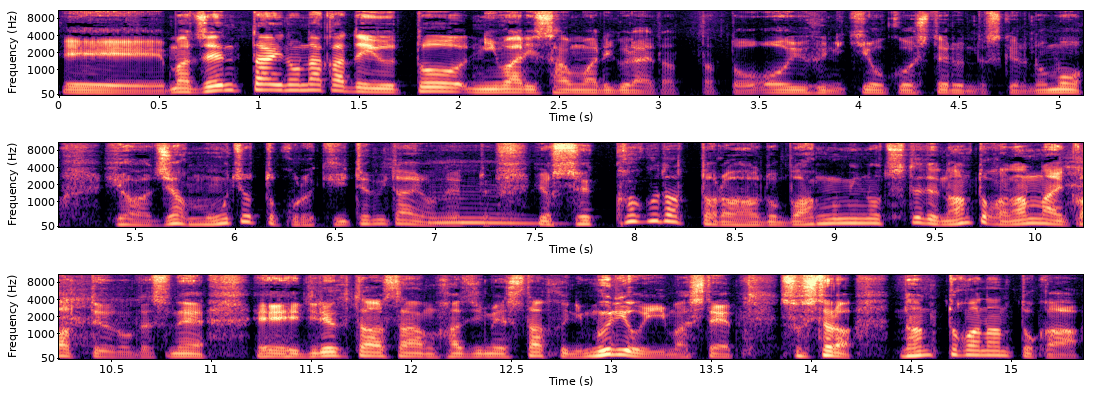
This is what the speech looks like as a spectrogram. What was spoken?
えー、まあ、全体の中で言うと、2割、3割ぐらいだったというふうに記憶をしてるんですけれども、いや、じゃあもうちょっとこれ聞いてみたいよねって、いや、せっかくだったら、あの、番組のつてでなんとかなんないかっていうのをですね、えー、ディレクターさんはじめスタッフに無理を言いまして、そしたら、なんとかなんとか、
